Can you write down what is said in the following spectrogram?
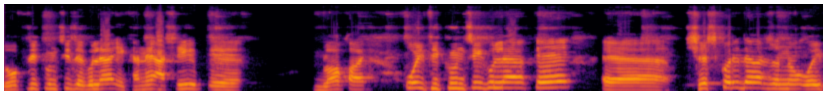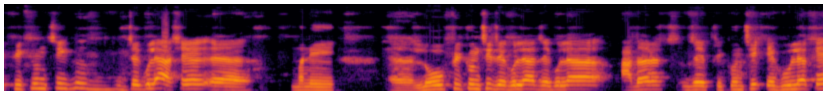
লো ফ্রিকুয়েন্সি যেগুলা এখানে আসি ব্লক হয়, ওই ফ্রিকুয়েন্সি গুলাকে শেষ করে দেওয়ার জন্য ওই ফ্রিকুয়েন্সি যেগুলো আসে মানে লো ফ্রিকুয়েন্সি যেগুলা যেগুলা আদার্স যে ফ্রিকুয়েন্সি এগুলাকে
